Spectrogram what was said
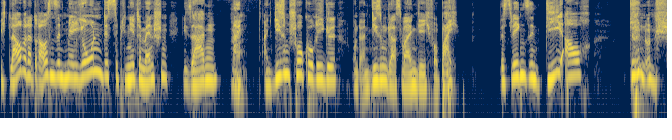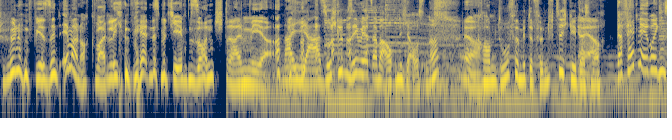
Ich glaube, da draußen sind Millionen disziplinierte Menschen, die sagen, nein, an diesem Schokoriegel und an diesem Glas Wein gehe ich vorbei. Deswegen sind die auch dünn und schön und wir sind immer noch quaddelig und werden es mit jedem Sonnenstrahl mehr. Naja, so schlimm sehen wir jetzt aber auch nicht aus, ne? Ja. Komm, du für Mitte 50 geht das Ja, ja. noch. Da fällt mir übrigens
